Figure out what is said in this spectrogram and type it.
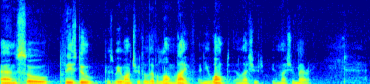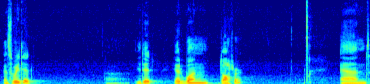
And so please do, because we want you to live a long life, and you won't unless you, unless you marry. And so he did. Uh, he did. He had one daughter, and,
